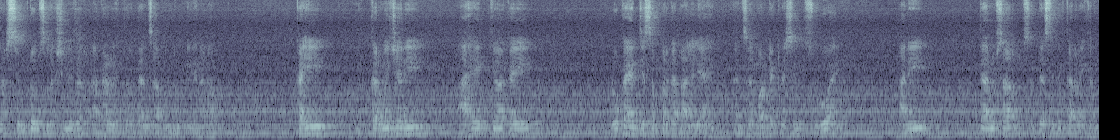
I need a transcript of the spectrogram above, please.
जर सिमटम्स लक्षणे जर आढळले तर त्यांचं आपण नमुने घेणार आहोत. काही कर्मचारी आहेत किंवा काही लोक आहेत जे संपर्कात आलेले आहेत त्यांचं कॉन्टॅक्ट ट्रेसिंग सुरू आहे आणि त्यानुसार सद्यस्थितीत कारवाई करण्यात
